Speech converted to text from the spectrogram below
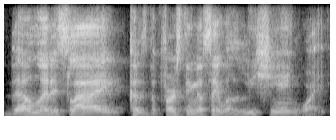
they'll let it slide because the first thing they'll say, well, at least she ain't white.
